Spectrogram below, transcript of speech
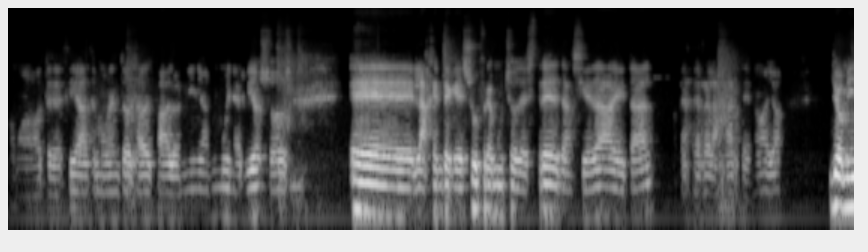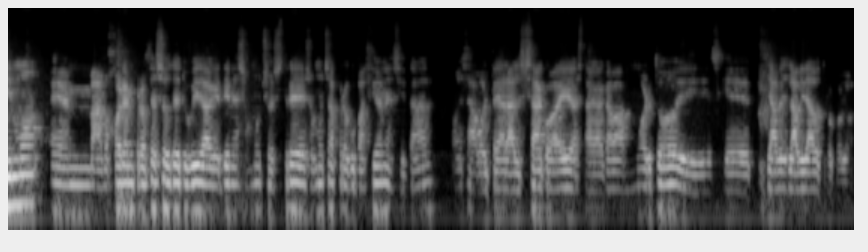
Como te decía hace un momento, ¿sabes? Para los niños muy nerviosos, eh, la gente que sufre mucho de estrés, de ansiedad y tal, te hace relajarte, ¿no? Yo, yo mismo, a lo mejor en procesos de tu vida que tienes mucho estrés o muchas preocupaciones y tal, pones a golpear al saco ahí hasta que acabas muerto y es que ya ves la vida de otro color.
